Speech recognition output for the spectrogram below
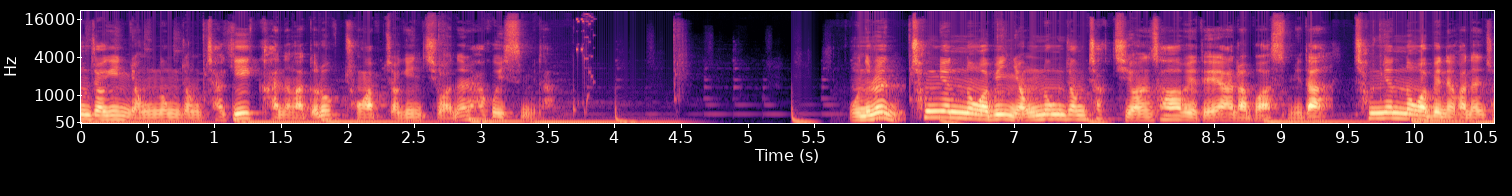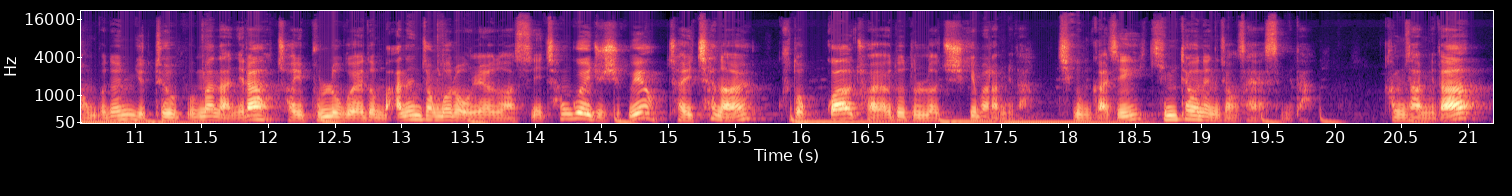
안정적인 영농 정착이 가능하도록 종합적인 지원을 하고 있습니다. 오늘은 청년농업인 영농정착 지원 사업에 대해 알아보았습니다. 청년농업인에 관한 정보는 유튜브뿐만 아니라 저희 블로그에도 많은 정보를 올려놓았으니 참고해 주시고요. 저희 채널 구독과 좋아요도 눌러주시기 바랍니다. 지금까지 김태훈 행정사였습니다. 감사합니다.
